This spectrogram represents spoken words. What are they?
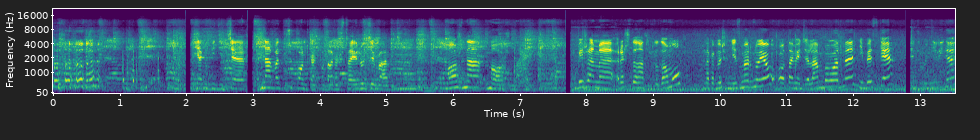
Jak widzicie, nawet przy pączkach potrafią się tutaj ludzie bawić. Można, można. Bierzemy resztę donatów do domu. Na pewno się nie zmarnują. O, tam jedzie Lambo ładne, niebieskie. Nie czy będzie widać.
